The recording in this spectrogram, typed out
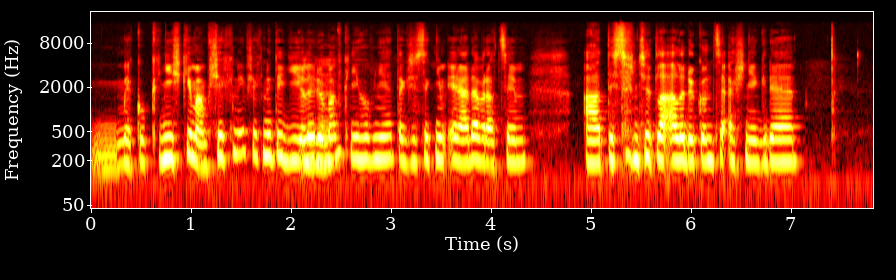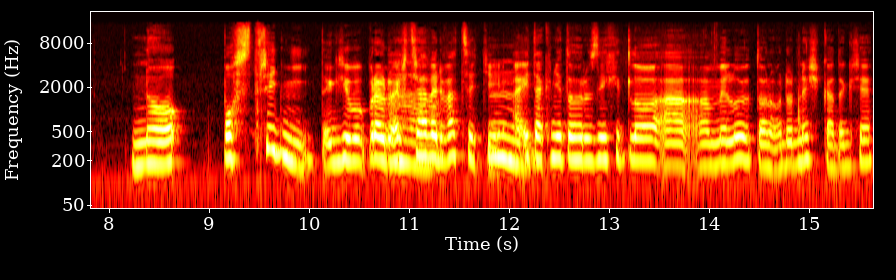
mm, jako knížky mám všechny, všechny ty díly Mhm. doma v knihovně, takže se k ním i ráda vracím a ty jsem četla ale dokonce až někde, no, postřední, takže opravdu až třeba ve 20. Hmm. A i tak mě to hrozně chytlo a, a miluju to, no, do dneška, takže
